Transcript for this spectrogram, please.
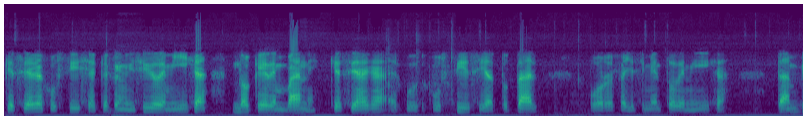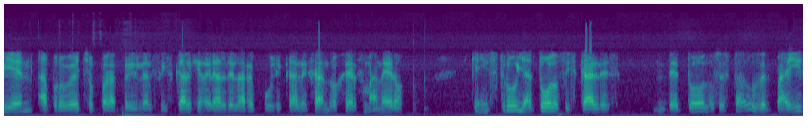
que se haga justicia, que el feminicidio de mi hija no quede en vane, que se haga justicia total por el fallecimiento de mi hija. También aprovecho para pedirle al fiscal general de la República, Alejandro Gertz Manero, que instruya a todos los fiscales de todos los estados del país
